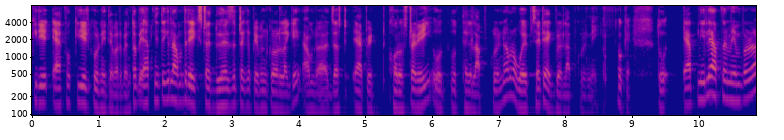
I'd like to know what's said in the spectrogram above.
ক্রিয়েট অ্যাপও ক্রিয়েট করে নিতে পারবেন। তবে অ্যাপ নিতে গেলে আমাদের এক্সট্রা দুই হাজার টাকা পেমেন্ট করা লাগে। আমরা জাস্ট অ্যাপের খরচটা নেই, ওর থেকে লাভ করি না আমরা ওয়েবসাইটে একবারে লাভ করে নেই। ওকে তো অ্যাপ নিলে আপনার মেম্বাররা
